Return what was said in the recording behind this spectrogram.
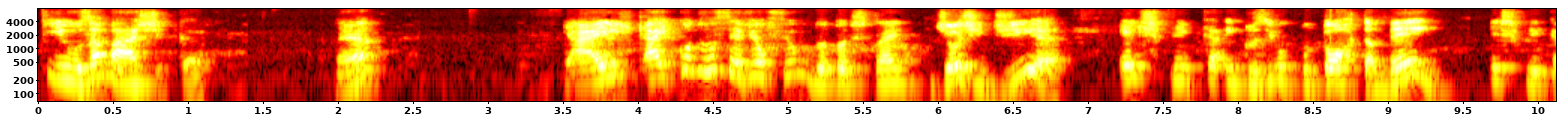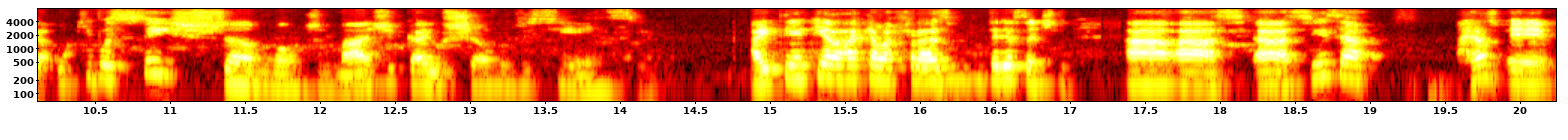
que usa mágica, né? Aí, aí quando você vê o filme do Doutor Estranho de hoje em dia, ele explica, inclusive o Thor também, ele explica o que vocês chamam de mágica, eu chamo de ciência. Aí tem aquela, aquela frase interessante. A, a, a ciência é,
